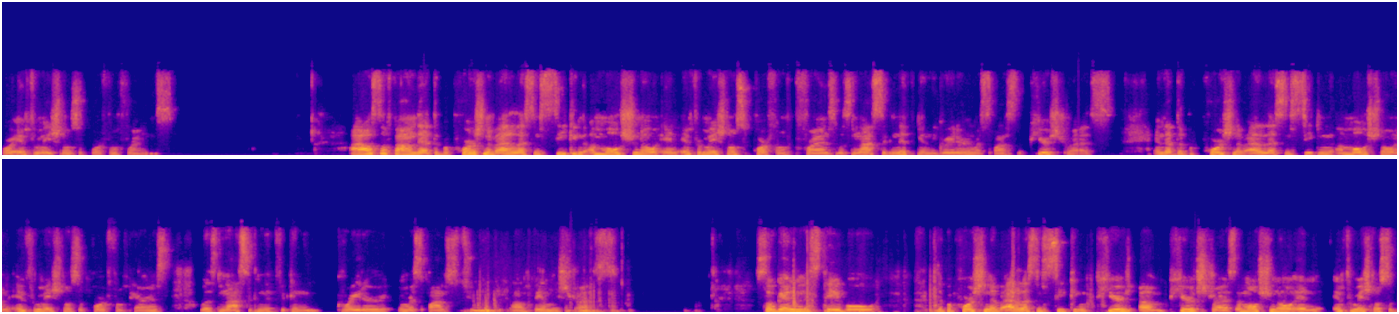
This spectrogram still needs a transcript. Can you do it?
or informational support from friends. I also found that the proportion of adolescents seeking emotional and informational support from friends was not significantly greater in response to peer stress, and that the proportion of adolescents seeking emotional and informational support from parents was not significantly greater in response to uh, family stress. So again, in this table, the proportion of adolescents seeking peer, um, peer stress, emotional and informational su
